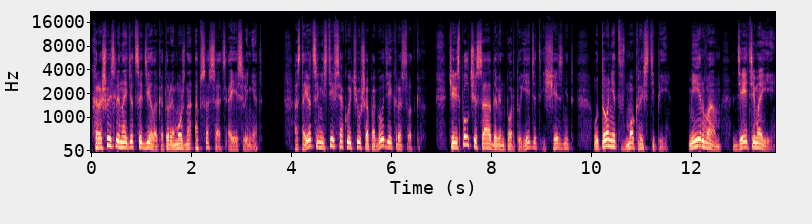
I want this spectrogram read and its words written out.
Хорошо, если найдется дело, которое можно обсосать, а если нет? Остается нести всякую чушь о погоде и красотках. Через полчаса Давинпорт уедет, исчезнет, утонет в мокрой степи. Мир вам, дети мои!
